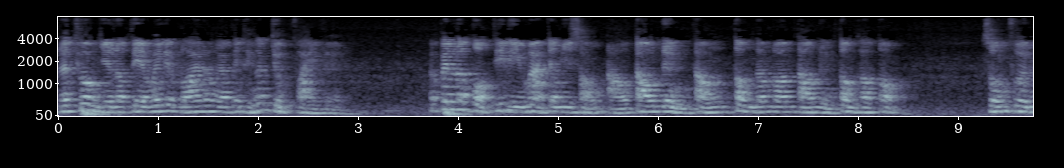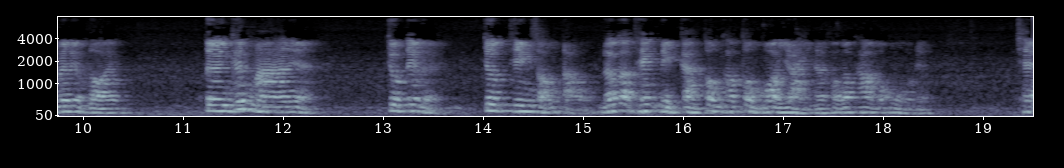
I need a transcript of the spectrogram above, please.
แล้วช่วงเย็นเราเตรียมไว้เรียบร้อยแล้วไงไปถึงก็จุดไฟเลยมันเป็นระบบที่ดีมากจะมีสองเตาเตาหนึ่งเตาต้มน้ำร้อนเตาหนึ่งต้มข้าวต้มสมฟืนไว้เรียบร้อยตื่นขึ้นมาเนี่ย จุดได้เลย จุดทิ้งสองเตาแล้วก็เทคนิคการต้มข้าวต้มหม้อใหญ่นะเพราะว่าข้าวมะโอเนี่ยแช่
